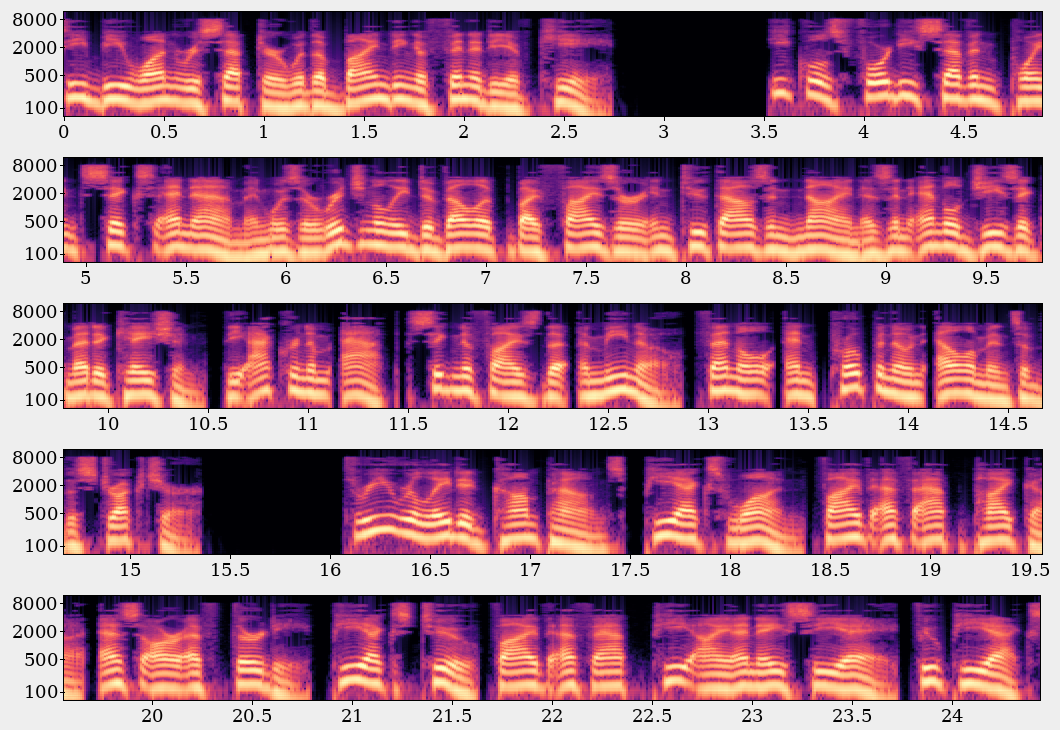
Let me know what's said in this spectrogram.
CB1 receptor with a binding affinity of Ki equals 47.6 nm and was originally developed by Pfizer in 2009 as an analgesic medication. The acronym AP signifies the amino, phenyl, and propanone elements of the structure. Three related compounds, PX1 5F-APP-PICA, SRF30, PX2 5F-APP-PINACA, FU-PX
